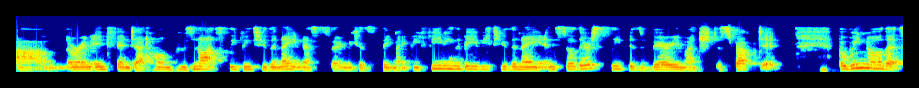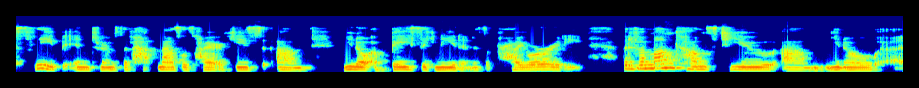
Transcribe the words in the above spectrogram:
um, or an infant at home who's not sleeping through the night necessarily because they might be feeding the baby through the night, and so their sleep is very much disrupted. But we know that sleep, in terms of Maslow's hierarchies, um, you know, a basic need and is a priority. But if a mom comes to you, um, you know, uh,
